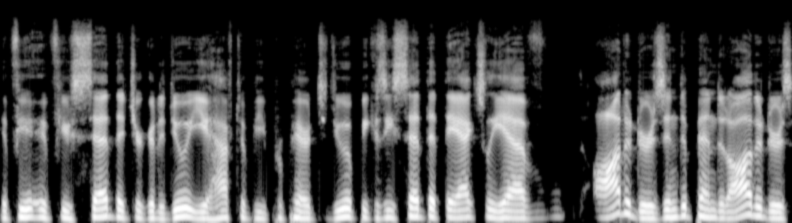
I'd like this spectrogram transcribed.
if you if you said that you're going to do it you have to be prepared to do it because he said that they actually have auditors, independent auditors,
